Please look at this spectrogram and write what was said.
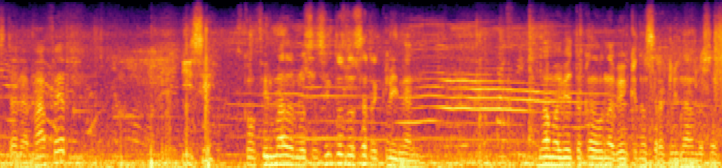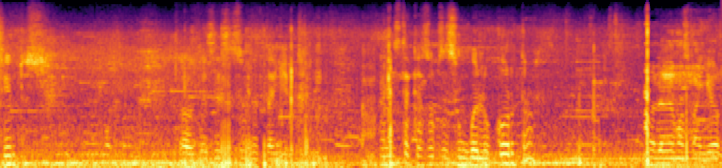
Está la Maffer. Y sí, confirmado, los asientos no se reclinan. No me había tocado un avión que no se reclinaban los asientos. Entonces ese es un detalle. En este caso pues, es un vuelo corto. Le vemos mayor,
